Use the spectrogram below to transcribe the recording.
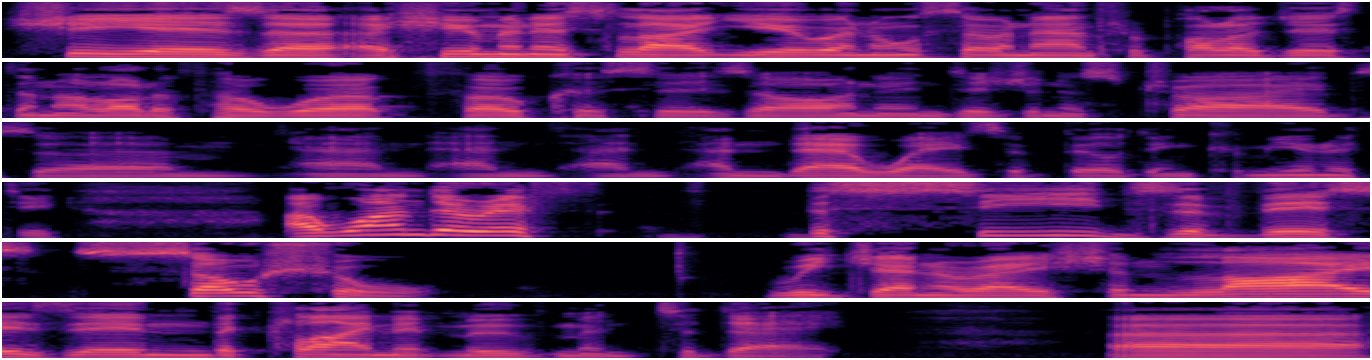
she is a, a, humanist like you and also an anthropologist, and a lot of her work focuses on indigenous tribes um, and, and, and, and their ways of building community. I wonder if the seeds of this social regeneration lies in the climate movement today. Uh,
